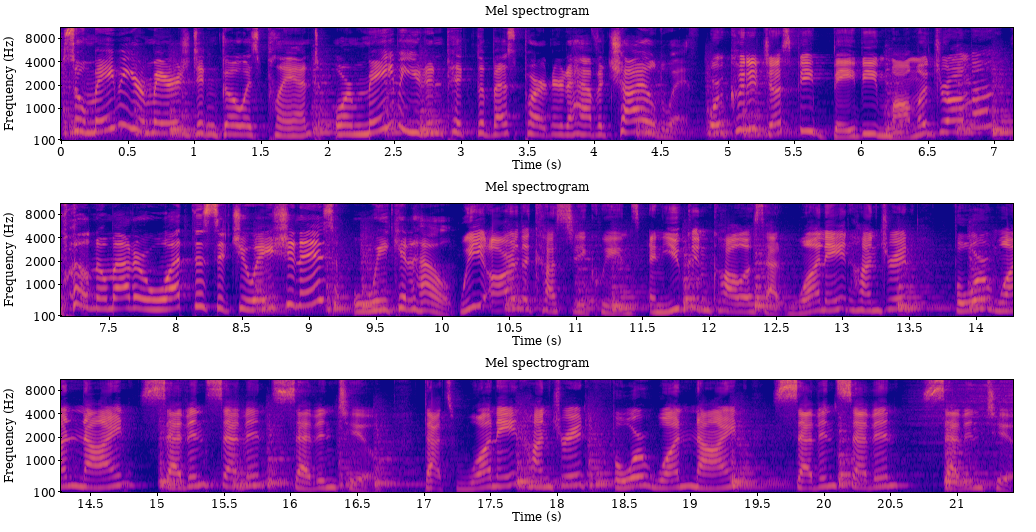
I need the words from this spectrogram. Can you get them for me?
So So maybe your marriage didn't go as planned, or maybe you didn't pick the best partner to have a child with. Or could it just be baby mama drama? Well, no matter what the situation is, we can help. We are the Custody Queens, and you can call us at 1 800 419 7772. That's 1 800 419 7772.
